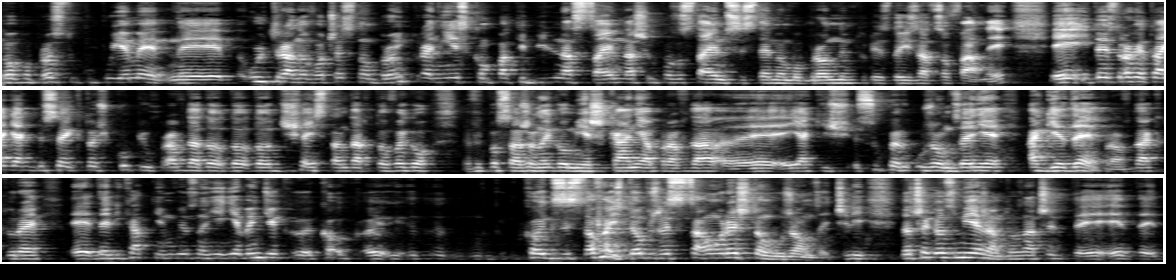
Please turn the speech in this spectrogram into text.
bo po prostu kupujemy ultranowoczesną broń, która nie jest kompatybilna z całym naszym pozostałym systemem obronnym, który jest dość zacofany. I to jest trochę tak, jakby sobie ktoś kupił, prawda, do, do, do dzisiaj standardowego wyposażonego mieszkania, prawda, e, jakieś super urządzenie AGD, prawda, które e, delikatnie mówiąc, no nie, nie będzie koegzystować dobrze z całą resztą urządzeń. Czyli do czego zmierzam? To znaczy, y, y, y,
